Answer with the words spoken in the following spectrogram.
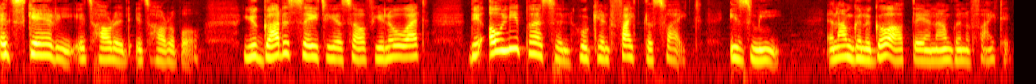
it's scary, it's horrid, it's horrible. You gotta say to yourself, you know what? The only person who can fight this fight is me and I'm going to go out there and I'm going to fight it.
